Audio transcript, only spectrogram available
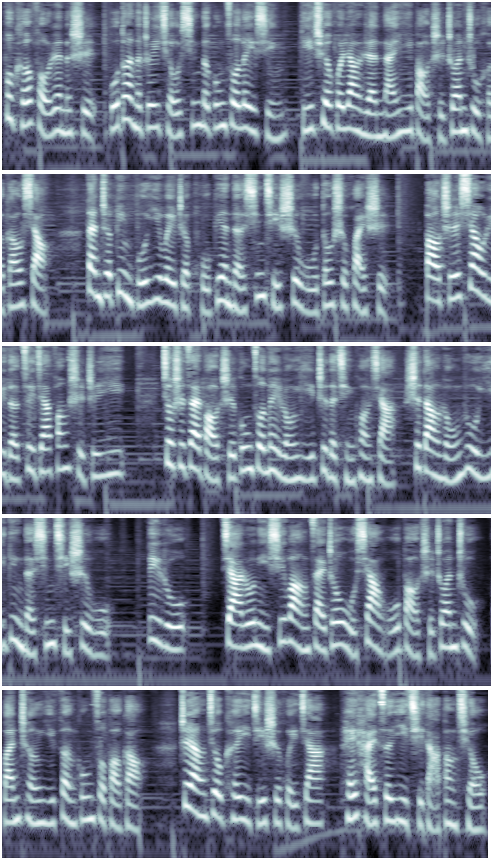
不可否认的是，不断的追求新的工作类型的确会让人难以保持专注和高效，但这并不意味着普遍的新奇事物都是坏事。保持效率的最佳方式之一，就是在保持工作内容一致的情况下，适当融入一定的新奇事物。例如，假如你希望在周五下午保持专注，完成一份工作报告，这样就可以及时回家陪孩子一起打棒球。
